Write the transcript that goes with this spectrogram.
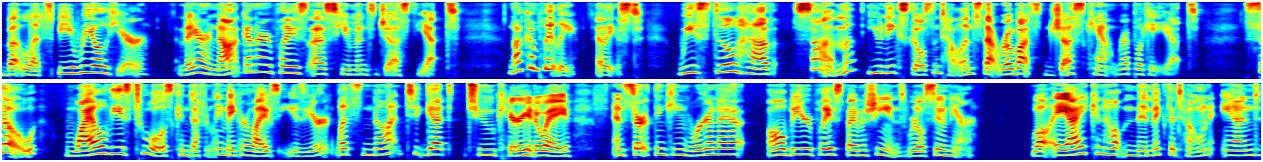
But let's be real here. They are not going to replace us humans just yet. Not completely, at least. We still have some unique skills and talents that robots just can't replicate yet. So, while these tools can definitely make our lives easier, let's not to get too carried away and start thinking we're going to all be replaced by machines real soon here. While AI can help mimic the tone and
